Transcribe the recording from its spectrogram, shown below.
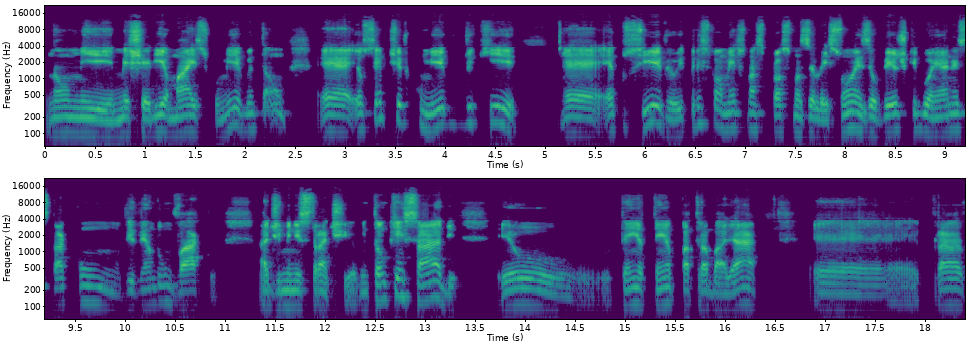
não me mexeria mais comigo? Então, é, eu sempre tive comigo de que é, é, possível e principalmente nas próximas eleições eu vejo que Goiânia está com, vivendo um vácuo administrativo. Então, quem sabe eu tenha tempo para trabalhar é, para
